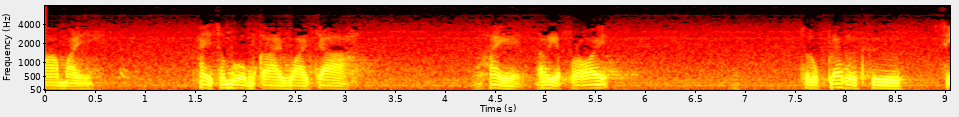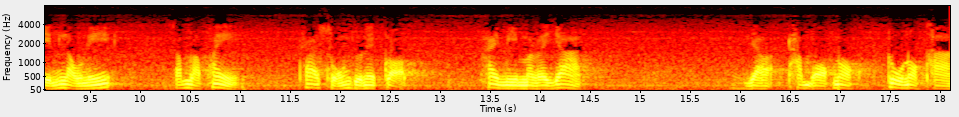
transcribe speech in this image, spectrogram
มาใหม่ ให้สำรวมกายวาจา ให้เรียบร้อย สรุปแล้วก็คือศีลเหล่านี้สำหรับให้พระสงฆ์อยู่ในกรอบ ให้มีมารยาทอย่าทำออกนอกตู้นอกทาง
